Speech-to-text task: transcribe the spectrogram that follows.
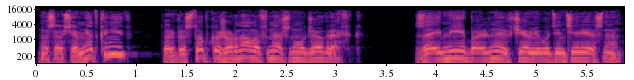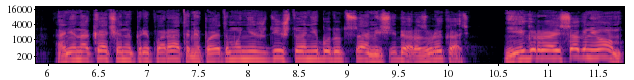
но совсем нет книг, только стопка журналов National Geographic. Займи больных чем-нибудь интересным. Они накачаны препаратами, поэтому не жди, что они будут сами себя развлекать. Не играй с огнем.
